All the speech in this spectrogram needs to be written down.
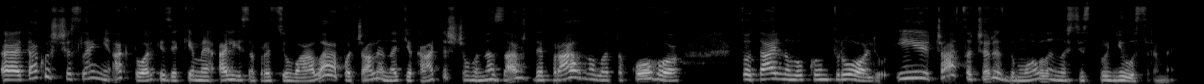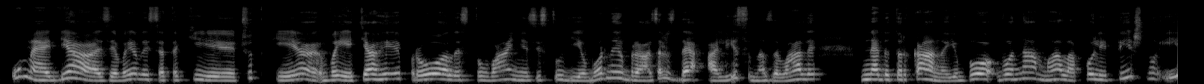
Е, Також численні акторки, з якими Аліса працювала, почали натякати, що вона завжди прагнула такого тотального контролю, і часто через домовленості з продюсерами. У медіа з'явилися такі чутки, витяги про листування зі студії Warner Brothers, де Алісу називали недоторканою, бо вона мала політичну і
